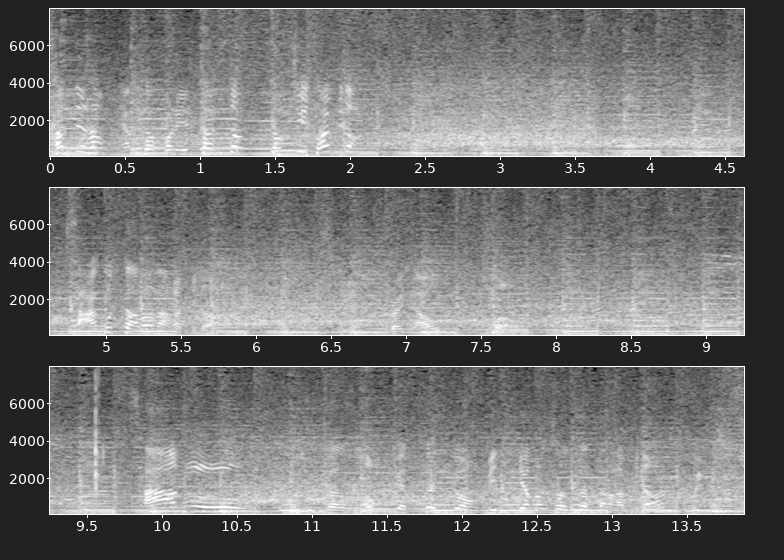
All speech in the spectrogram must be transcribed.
3대3 양석환의 1타점 적시타입니다. 4구 따라 나갑니다. 스트라이크 아웃 4구 우중간 높게 뜬공 민병헌 선수가 따라갑니다. 윅수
